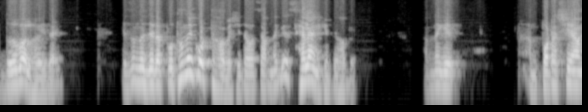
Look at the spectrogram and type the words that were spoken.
দুর্বল হয়ে যায়। এজন্য যেটা প্রথমেই করতে হবে সেটা হচ্ছে আপনাকে স্যালাইন খেতে হবে। আপনাকে পটাশিয়াম,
